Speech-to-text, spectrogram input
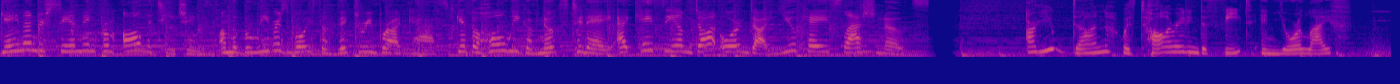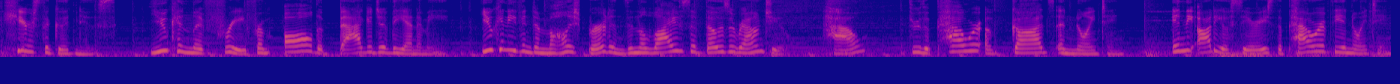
Gain understanding from all the teachings on the Believer's Voice of Victory broadcast. Get the whole week of notes today at kcm.org.uk/slash notes. Are you done with tolerating defeat in your life? Here's the good news you can live free from all the baggage of the enemy. You can even demolish burdens in the lives of those around you. How? Through the power of God's anointing. In the audio series, The Power of the Anointing,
